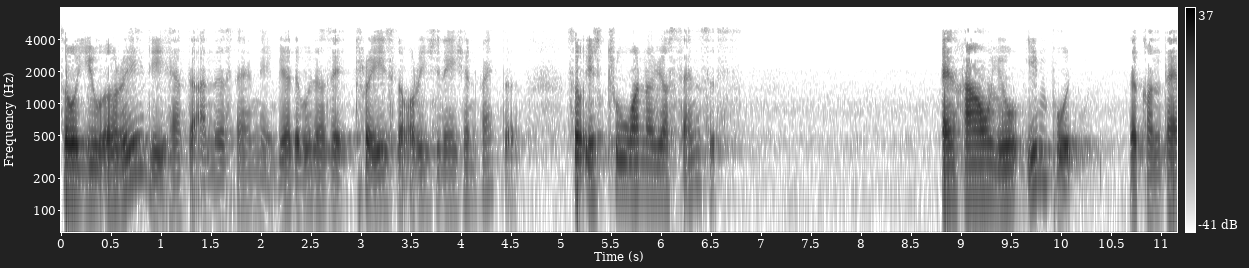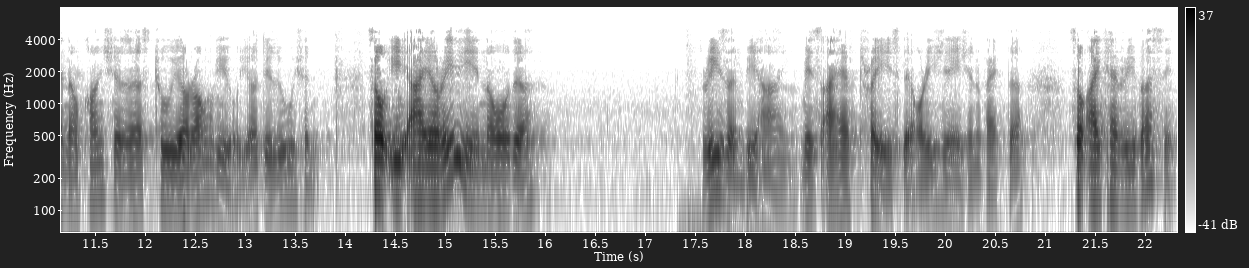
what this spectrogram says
So you already have the understanding. Where the Buddha says, trace the origination factor. So it's through one of your senses. And how you input the content of consciousness to your wrong view, your delusion. So I already know the reason behind, means I have traced the origination factor, so I can reverse it.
